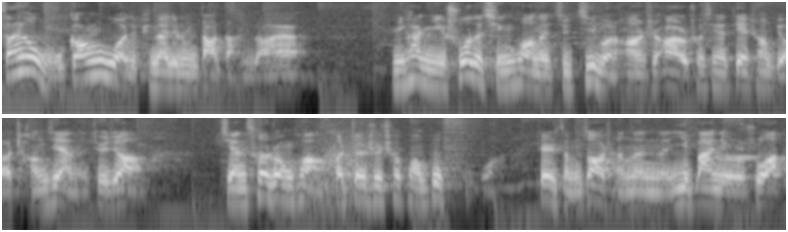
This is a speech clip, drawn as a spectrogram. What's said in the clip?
三幺五刚过，这平台就这么大胆子哎！你看你说的情况呢，就基本上是二手车现在电商比较常见的，就叫检测状况和真实车况不符。这是怎么造成的呢？一般就是说，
